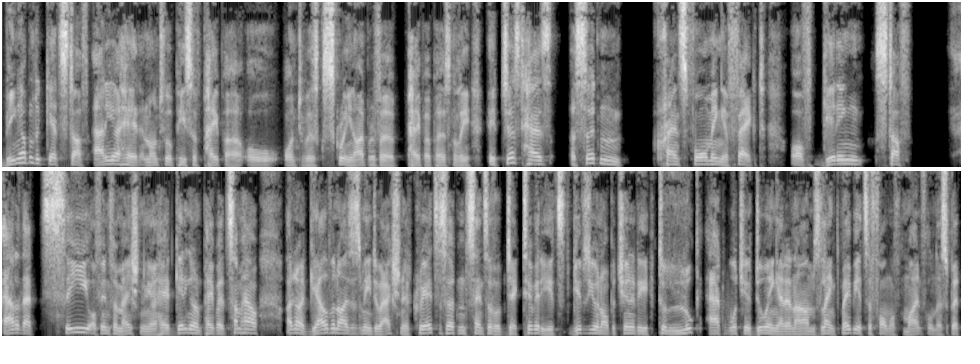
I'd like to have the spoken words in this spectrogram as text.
being able to get stuff out of your head and onto a piece of paper or onto a screen. I prefer paper personally. It just has a certain transforming effect of getting stuff out of that sea of information in your head, getting it on paper, it somehow, I don't know, it galvanizes me into action. It creates a certain sense of objectivity. It gives you an opportunity to look at what you're doing at an arm's length. Maybe it's a form of mindfulness, but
